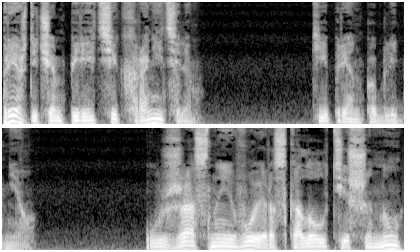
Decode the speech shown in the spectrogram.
«Прежде чем перейти к хранителям». Киприан побледнел. Ужасный вой расколол тишину,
